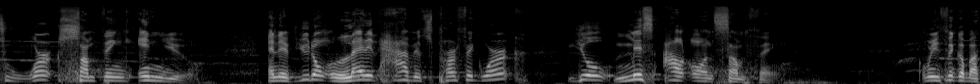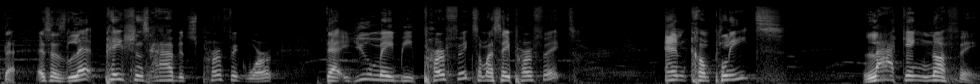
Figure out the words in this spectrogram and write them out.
to work something in you. And if you don't let it have its perfect work, you'll miss out on something. When you think about that, it says, Let patience have its perfect work, that you may be perfect. Somebody say perfect and complete, lacking nothing.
